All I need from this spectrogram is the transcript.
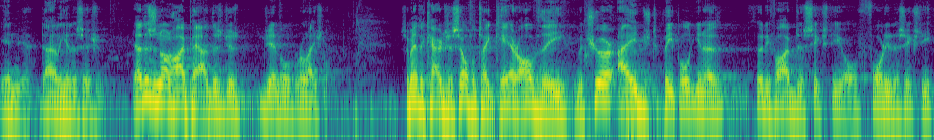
in your daily intercession. Now, this is not high powered, this is just gentle relational. Samantha Carriage herself will take care of the mature aged people, you know, 35 to 60 or 40 to 60.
